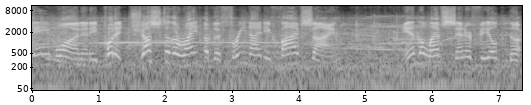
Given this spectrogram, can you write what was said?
game one, and he put it just to the right of the 395 sign in the left center field nook.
